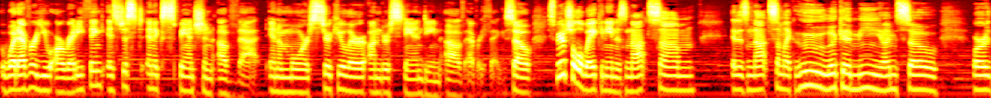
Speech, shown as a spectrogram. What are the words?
whatever you already think is just an expansion of that in a more circular understanding of everything. So spiritual awakening is not some it is not some like ooh look at me i'm so or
